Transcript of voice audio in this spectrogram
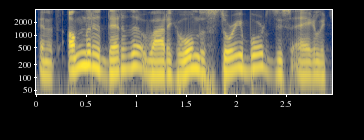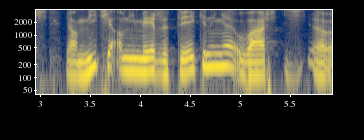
En het andere derde waren gewoon de storyboards, dus eigenlijk ja, niet geanimeerde tekeningen, waar, eh,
